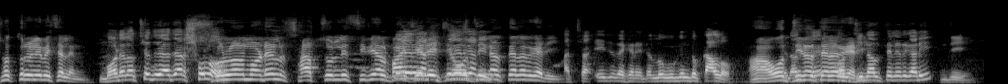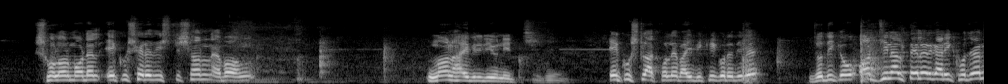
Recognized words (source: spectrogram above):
সত্তর হলে বেচালেন মডেল হচ্ছে দুই হাজার ষোলো। ষোলোর মডেল সাতচল্লিশ সিরিয়াল বাইশের তেলের গাড়ি। অরিজিনাল তেলের গাড়ি। আচ্ছা এই যে দেখেন এটা লোগো কিন্তু কালো। হ্যাঁ অরিজিনাল তেলের গাড়ি। অরিজিনাল তেলের গাড়ি। জি। ষোলোর মডেল একুশে রেজিস্ট্রেশন এবং নন হাইব্রিড ইউনিট জি। একুশ লাখ হলে ভাই বিক্রি করে দিবে। যদি কেউ অরিজিনাল তেলের গাড়ি খোঁজেন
